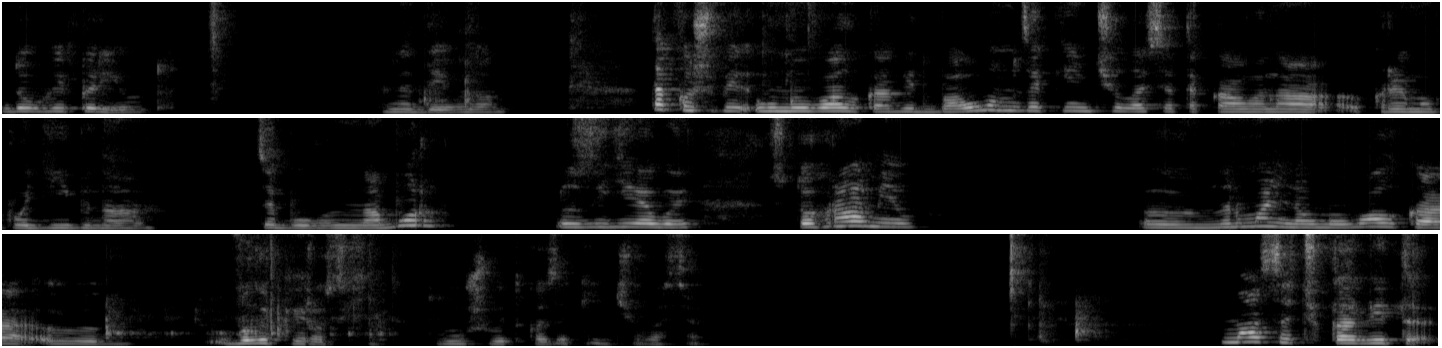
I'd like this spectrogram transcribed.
довгий період. Не дивно. Також умивалка від Baum закінчилася, така вона кремоподібна. Це був набор з Єви 100 грамів. Е, Нормальна умивалка, е, великий розхід, тому швидко закінчилася. Масочка від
